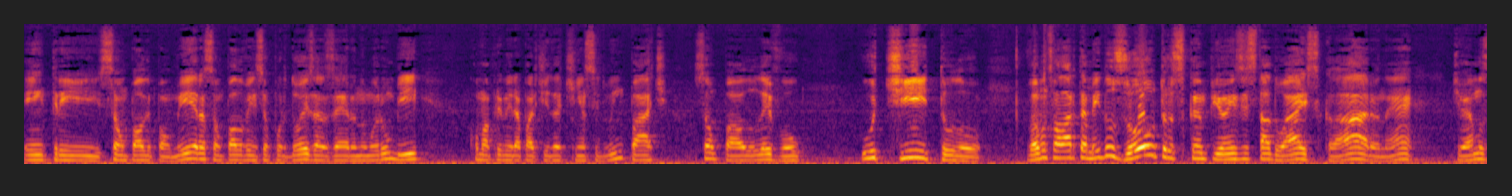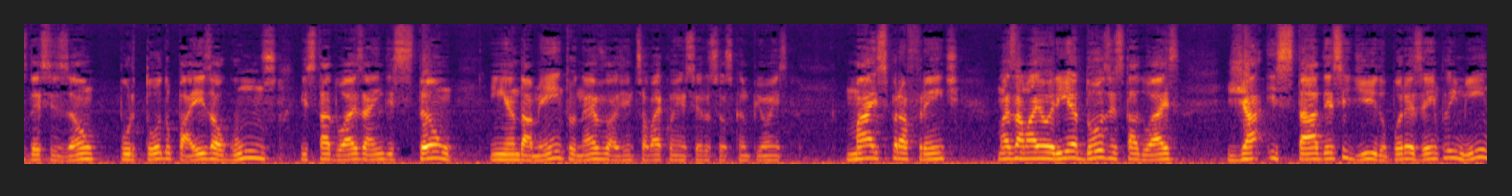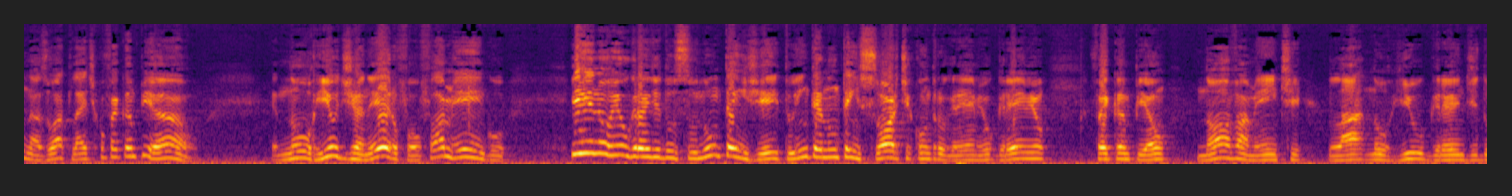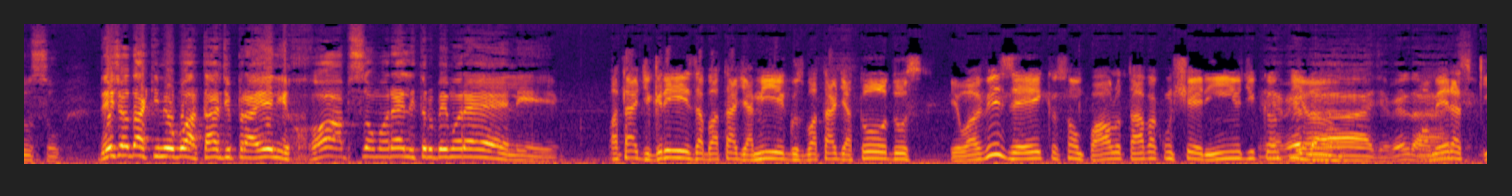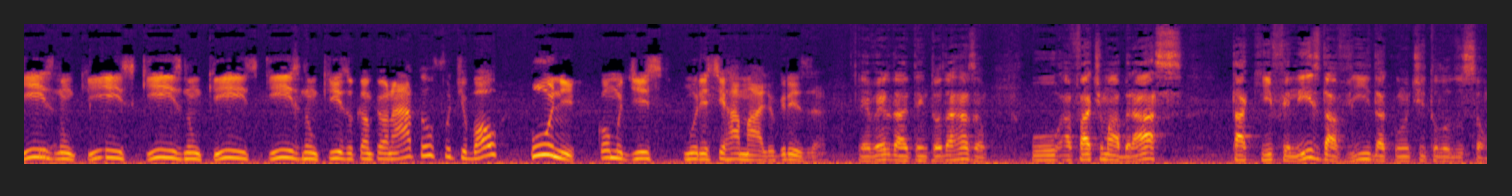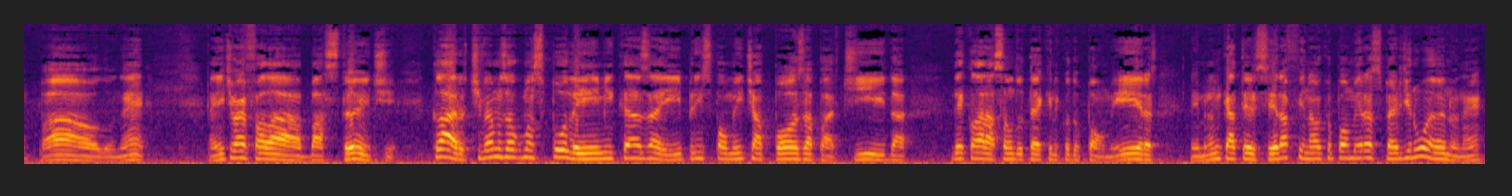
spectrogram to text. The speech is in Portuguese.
entre São Paulo e Palmeiras. São Paulo venceu por 2 a 0 no Morumbi. Como a primeira partida tinha sido um empate, São Paulo levou o título. Vamos falar também dos outros campeões estaduais, claro, né? Tivemos decisão por todo o país, alguns estaduais ainda estão em andamento, né? A gente só vai conhecer os seus campeões mais para frente, mas a maioria dos estaduais já está decidido. Por exemplo, em Minas, o Atlético foi campeão. No Rio de Janeiro foi o Flamengo. E no Rio Grande do Sul não tem jeito, o Inter não tem sorte contra o Grêmio. O Grêmio foi campeão novamente lá no Rio Grande do Sul. Deixa eu dar aqui meu boa tarde para ele, Robson Morelli. Tudo bem, Morelli? Boa tarde, Grisa. Boa tarde, amigos. Boa tarde a todos. Eu avisei que o São Paulo tava com cheirinho de é campeão. É verdade, é verdade. Palmeiras quis, não quis, quis, não quis, quis, não quis o campeonato. O futebol pune, como diz Murici Ramalho, Grisa. É verdade, tem toda a razão. O, a Fátima Brás tá aqui feliz da vida com o título do São Paulo, né? A gente vai falar bastante. Claro, tivemos algumas polêmicas aí, principalmente após a partida, declaração do técnico do Palmeiras. Lembrando que é a terceira final que o Palmeiras perde no ano, né?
